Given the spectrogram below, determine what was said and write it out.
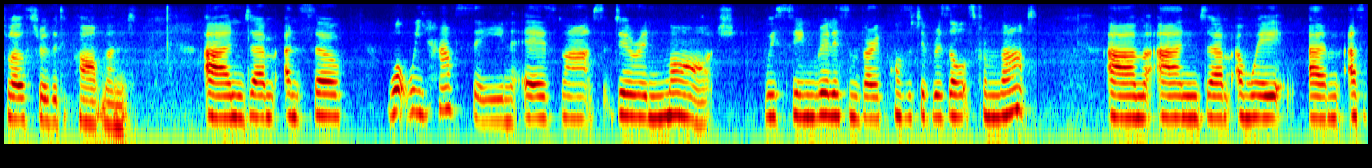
flow through the department. And, um, and so what we have seen is that during March, we've seen really some very positive results from that. Um, and um, and we, um, as,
